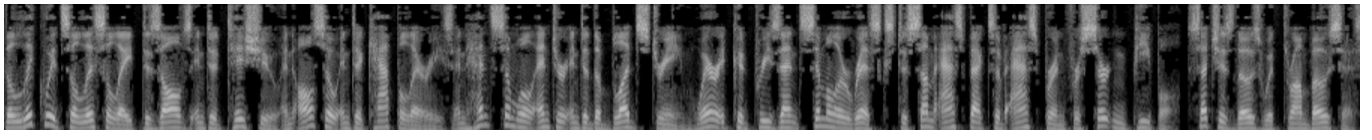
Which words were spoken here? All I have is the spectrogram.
The liquid salicylate dissolves into tissue and also into capillaries and hence some will enter into the blood stream where it could present similar risks to some aspects of aspirin for certain people, such as those with thrombosis.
